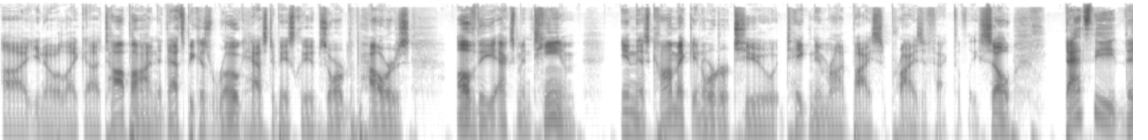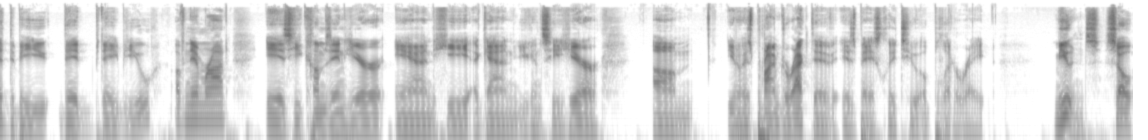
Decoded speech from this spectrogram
uh, you know, like uh, top on. That's because Rogue has to basically absorb the powers of the X Men team in this comic in order to take Nimrod by surprise effectively. So that's the the debut the debut of Nimrod is he comes in here and he again you can see here um, you know his prime directive is basically to obliterate mutants. So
